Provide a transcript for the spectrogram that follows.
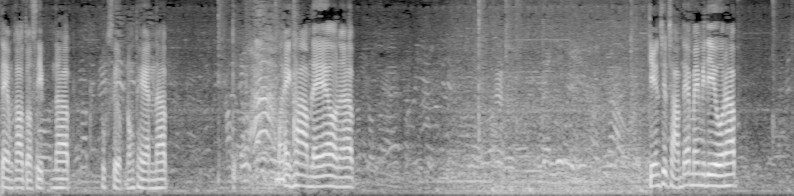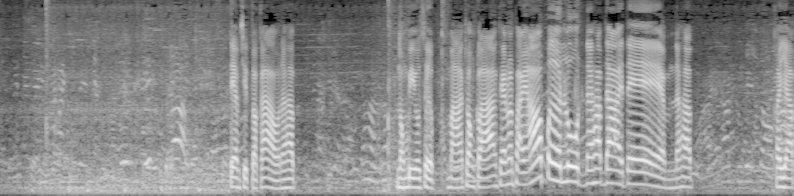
เต็ม9ต่อ10นะครับลูกเสิร์ฟน้องแทนนะครับ ไม่ข้ามแล้วนะครับเกม13แต้มไม่มีดีลนะครับ เต็ม10ต่อ9นะครับน้องบิวเสิร์ฟมาช่องกลาง แทนมันไปเอาเปิดหลุดนะครับ ได้เต็มนะครับ ขยับ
